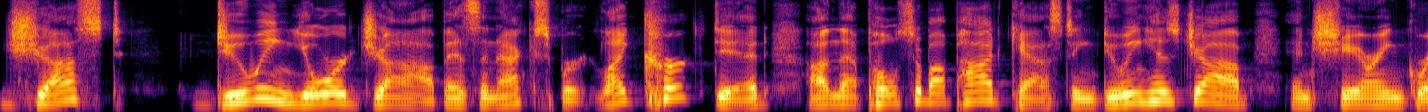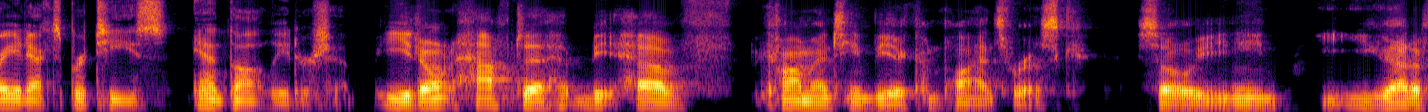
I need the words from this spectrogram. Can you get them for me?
just doing your job as an expert, like Kirk did on that post about podcasting, doing his job and sharing great expertise and thought leadership. you don't have to be, have commenting be a compliance risk. So you need you got to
